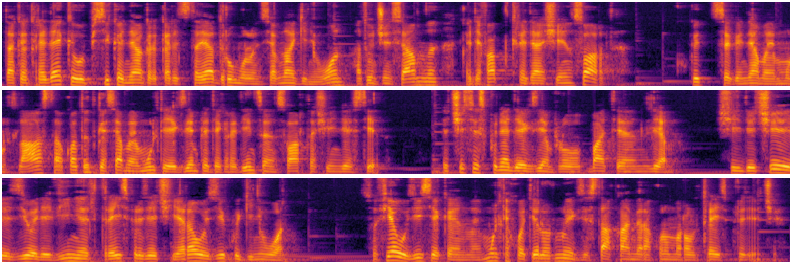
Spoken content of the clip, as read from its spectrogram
Dacă credeai că o pisică neagră care îți tăia drumul însemna ghinion, atunci înseamnă că de fapt credea și în soartă. Cu cât se gândea mai mult la asta, cu atât găsea mai multe exemple de credință în soartă și în destin. De ce se spunea, de exemplu, bate în lemn? Și de ce ziua de vineri, 13, era o zi cu ghinion? Sofia auzise că în mai multe hoteluri nu exista camera cu numărul 13.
